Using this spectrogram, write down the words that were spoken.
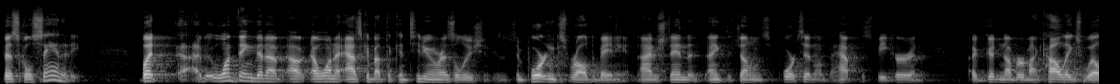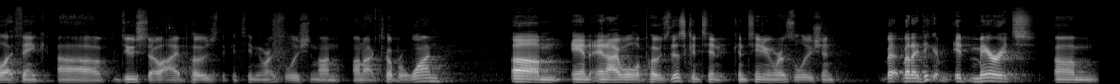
fiscal sanity. But uh, one thing that I, I, I want to ask about the continuing resolution, because it's important because we're all debating it. And I understand that, I think the gentleman supports it on behalf of the speaker, and a good number of my colleagues will, I think, uh, do so. I oppose the continuing resolution on, on October 1. Um, and, and I will oppose this continu- continuing resolution. But, but I think it, it merits um,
